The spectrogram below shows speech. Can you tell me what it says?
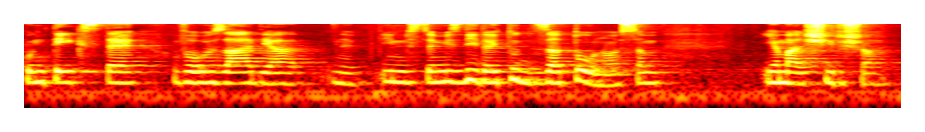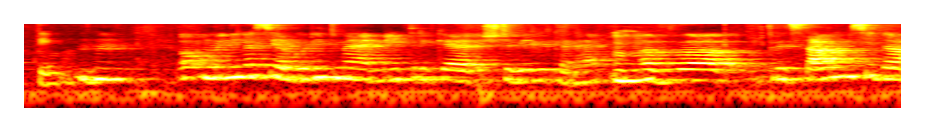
kontekste, v ozadja. Ne. In se mi zdi, da je tudi zato, no, sem je malo širša tema. Mhm. Omenila si algoritme, metrike, številke. Uh mhm. -huh. Predstavljam si, da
